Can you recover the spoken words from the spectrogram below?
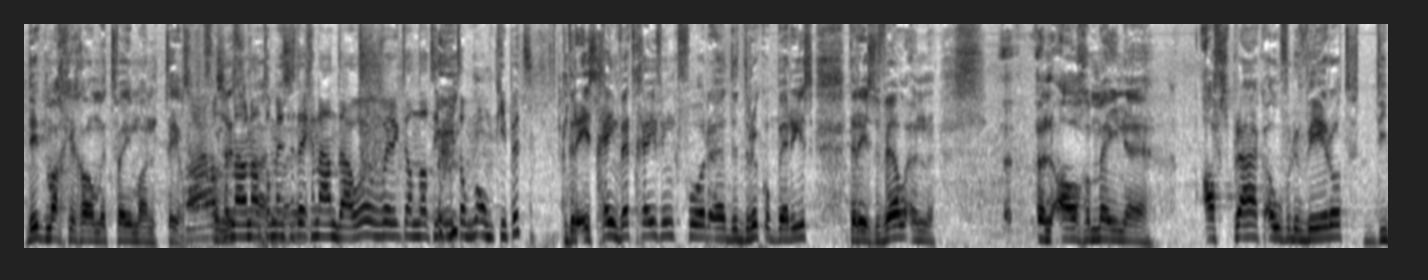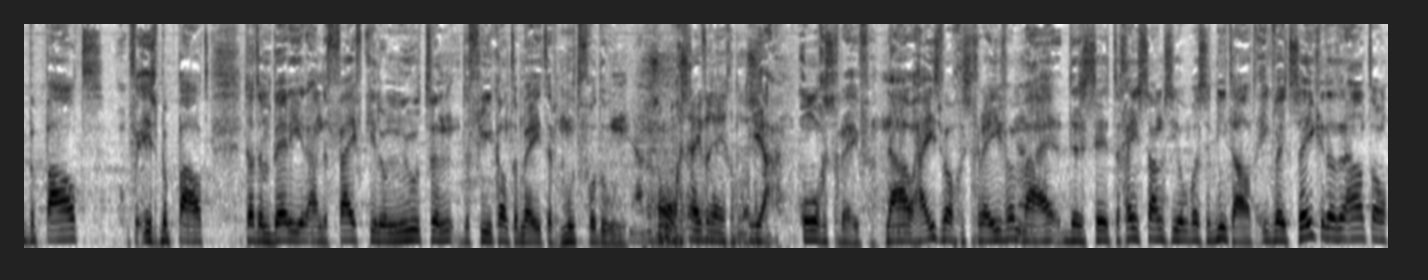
Dit mag je gewoon met twee man tillen. Maar als er nou een aantal mensen tegenaan douwen... hoe weet ik dan dat hij niet om, omkiepert? Er is geen wetgeving voor eh, de druk op barriers. Er is wel een, eh, een algemene afspraak over de wereld die bepaalt, of is bepaald, dat een barrier aan de 5 kilonewton de vierkante meter moet voldoen. Ja, dat is een ongeschreven regel dus. Ja, ongeschreven. Nou, hij is wel geschreven, maar er zit er geen sanctie op als het niet haalt. Ik weet zeker dat een aantal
